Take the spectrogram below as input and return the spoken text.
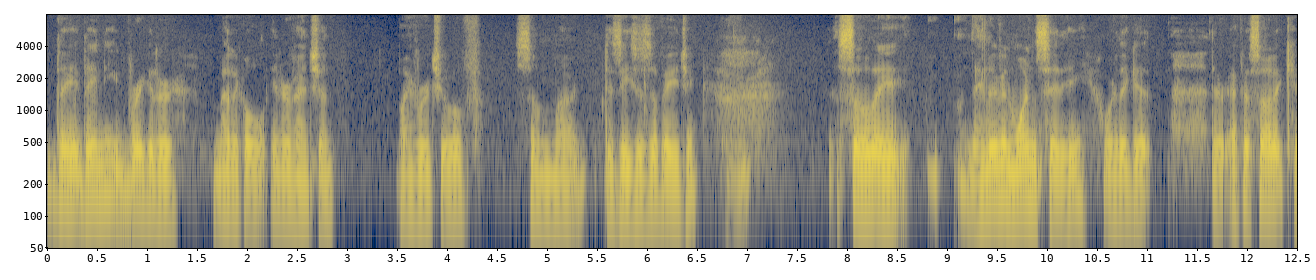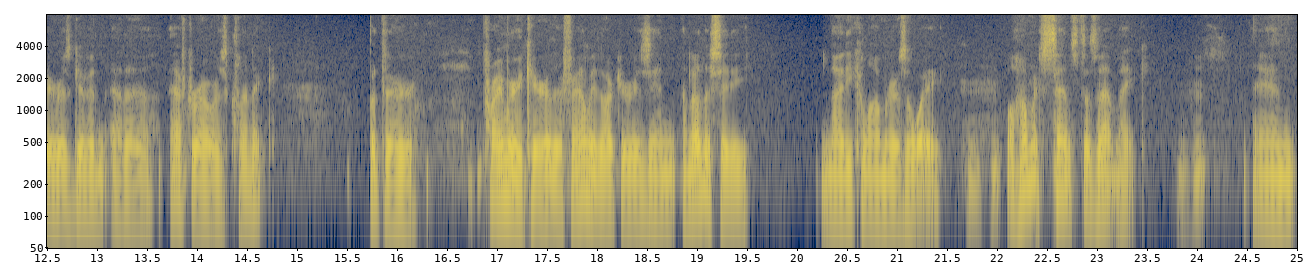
they they need regular medical intervention by virtue of some uh, diseases of aging. Mm-hmm. So they they live in one city where they get their episodic care is given at a after hours clinic, but their primary care, their family doctor, is in another city 90 kilometers away. Mm-hmm. Well, how much sense does that make? Mm-hmm. And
